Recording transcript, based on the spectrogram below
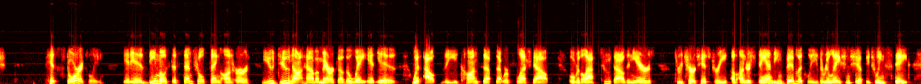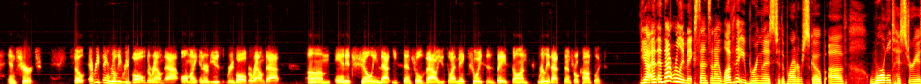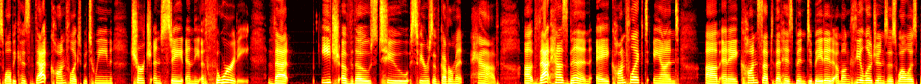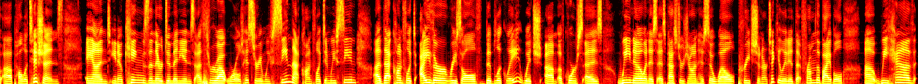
historically, it is the most essential thing on earth. You do not have America the way it is without the concepts that were fleshed out over the last 2,000 years through church history of understanding biblically the relationship between state and church. So everything really revolved around that. All my interviews revolved around that. Um, and it's showing that essential value. So I make choices based on really that central conflict. Yeah, and, and that really makes sense. And I love that you bring this to the broader scope of world history as well, because that conflict between church and state and the authority that each of those two spheres of government have, uh, that has been a conflict and um, and a concept that has been debated among theologians as well as uh, politicians and you know kings and their dominions uh, throughout world history and we've seen that conflict and we've seen uh, that conflict either resolve biblically which um, of course as we know and as, as pastor john has so well preached and articulated that from the bible uh, we have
